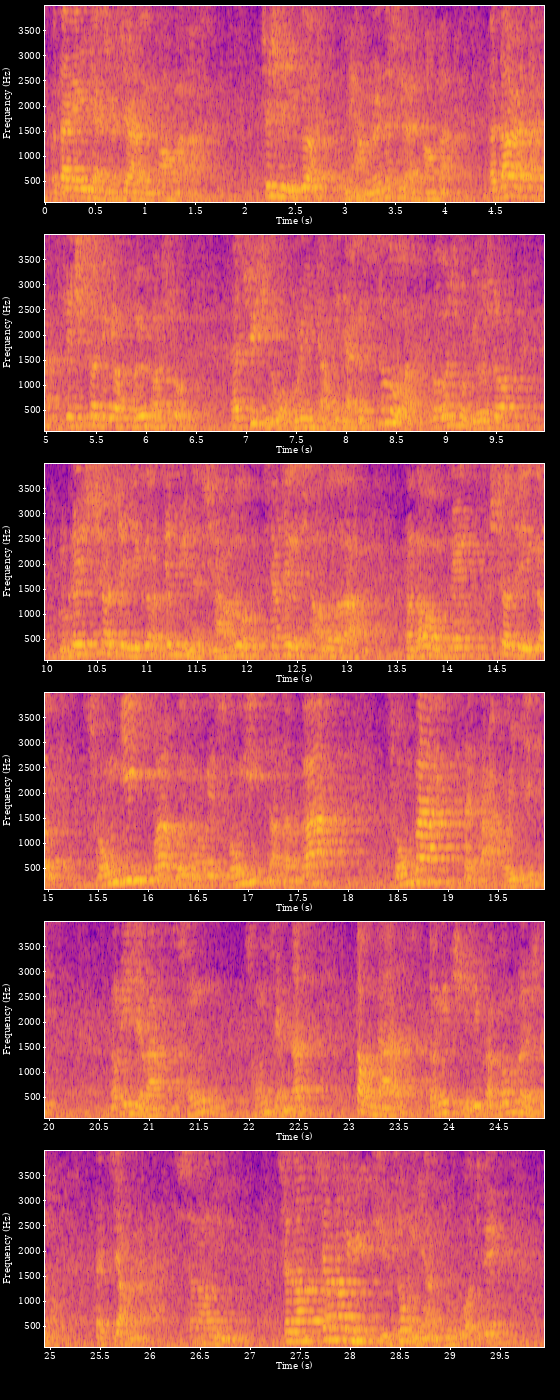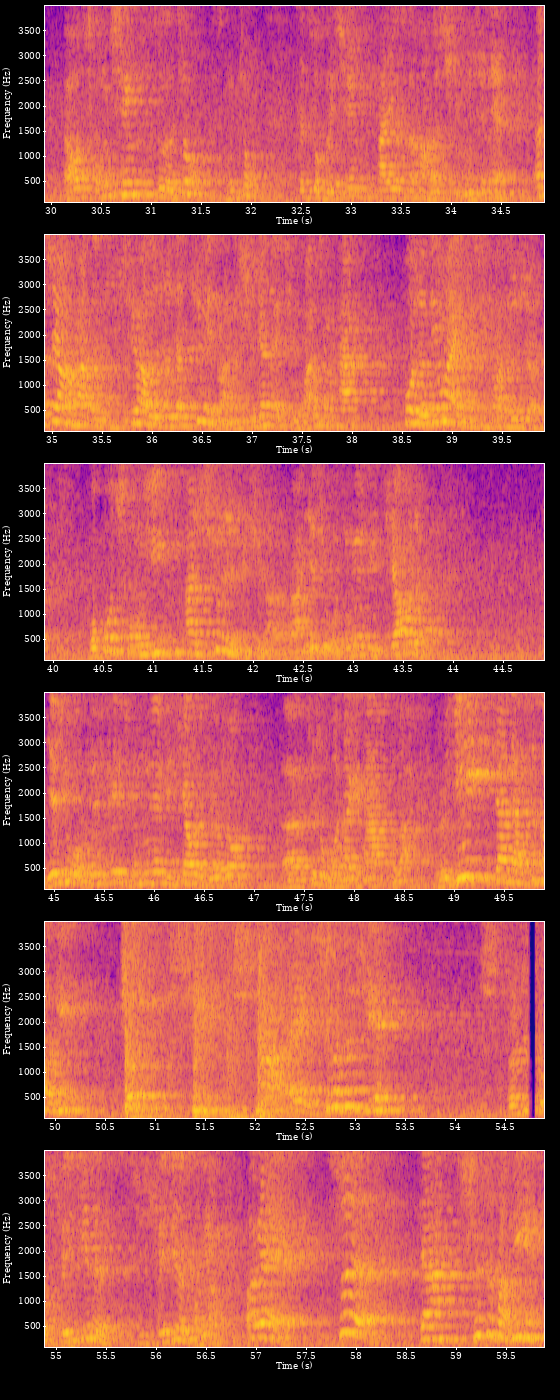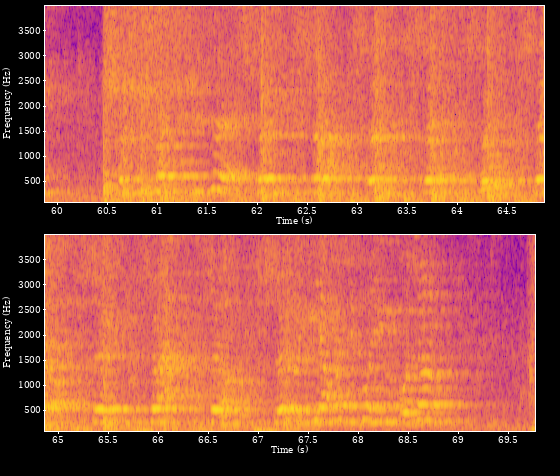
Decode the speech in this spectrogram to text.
我再给你演示这样一个方法啊。这是一个两个人的训练方法。那当然呢，你可以设定一个回合数。那具体我不跟你讲，我讲一个思路吧。回合数，比如说，我们可以设置一个根据你的强度，像这个强度的话，可能我们可以设置一个从一完了回合可以从一打到八，从八再打回一，能理解吧？从从简单到难，等你体力快崩溃的时候再降下来，就相当于相当相当于举重一样，就卧推。然后从轻做的重，从重再做回轻，它一个很好的启动训练。那这样的话呢，你需要的是在最短的时间内去完成它。或者另外一种情况就是，我不从一按顺序去打的话，也许我中间去挑着，也许我可以可以从中间去挑着。比如说，呃，就是我在给大家扶的，比如一加两次扫地，十二，哎，十个蹲起，我这种随机的随机的口令。OK，四加十次扫地。十次十十十十十十十十十十一仰卧起坐一个俯卧撑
